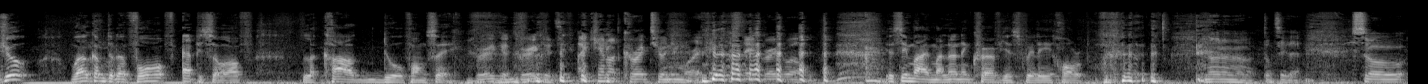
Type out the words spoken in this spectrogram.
Bonjour, welcome to the fourth episode of Le Cloud du Français. Very good, very good. I cannot correct you anymore. I think you say it very well. You see, my, my learning curve is really horrible. No, no, no, don't say that. So,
